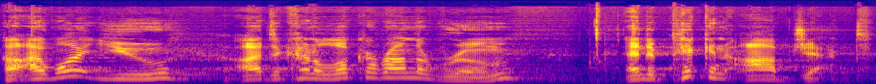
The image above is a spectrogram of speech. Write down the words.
Uh, I want you uh, to kind of look around the room and to pick an object.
